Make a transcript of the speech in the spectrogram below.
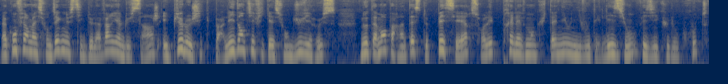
La confirmation diagnostique de la variole du singe est biologique par l'identification du virus, notamment par un test PCR sur les prélèvements cutanés au niveau des lésions, vésicules ou croûtes,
